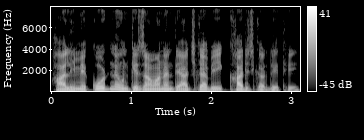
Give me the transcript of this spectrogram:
हाल ही में कोर्ट ने उनकी जमानत याचिका भी खारिज कर दी थी।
